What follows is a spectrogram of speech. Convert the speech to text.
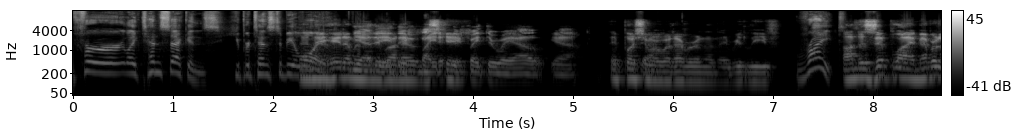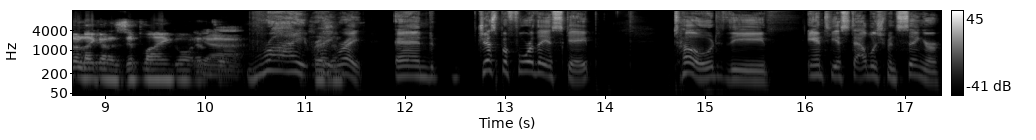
For like 10 seconds, he pretends to be a And lawyer. they hit him yeah, and they, they, run they out and fight. They fight their way out. Yeah. They push him or whatever, and then they re- leave. right. On the zip line. Remember they're like on a zip line going up Yeah. Right, right, prison. right. And just before they escape, Toad, the anti establishment singer,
